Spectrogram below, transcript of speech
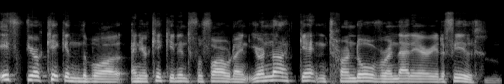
if you're kicking the ball and you're kicking into full forward line, you're not getting turned over in that area of the field mm.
